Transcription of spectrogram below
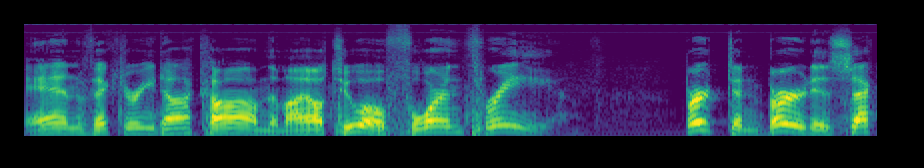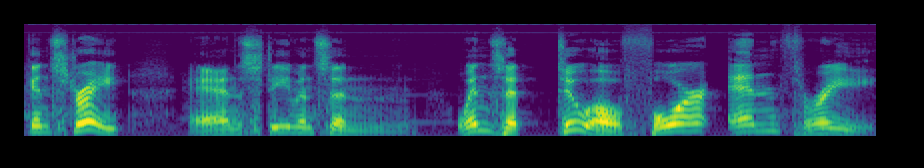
and victory.com. The mile 204 and 3. Bert and Bert is second straight, and Stevenson wins it 204 and 3.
